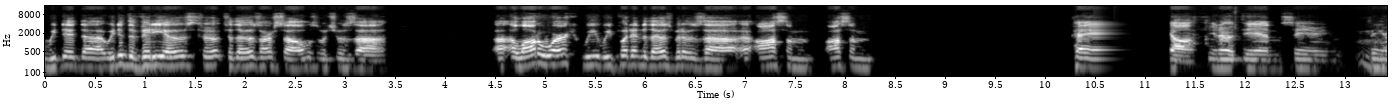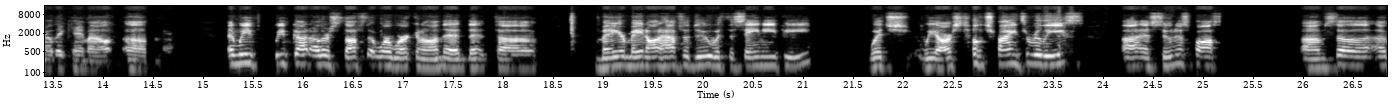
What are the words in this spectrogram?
we did uh we did the videos to, to those ourselves which was uh a, a lot of work. We we put into those but it was uh awesome awesome payoff you know at the end seeing seeing how they came out. Um and we've we've got other stuff that we're working on that that uh may or may not have to do with the same EP, which we are still trying to release uh, as soon as possible. Um, so I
